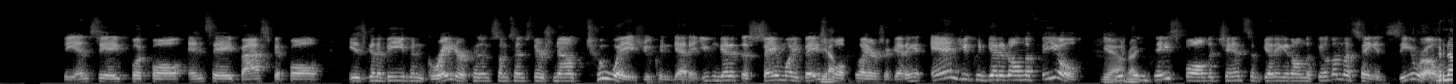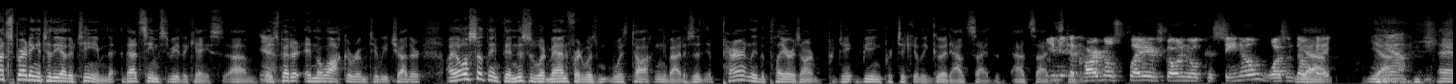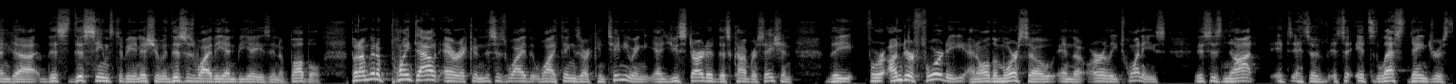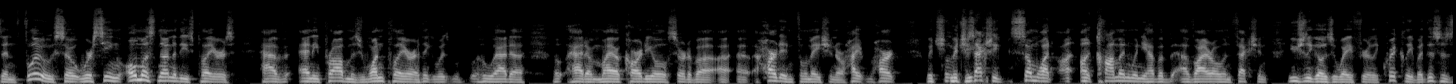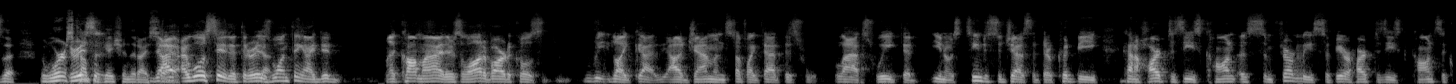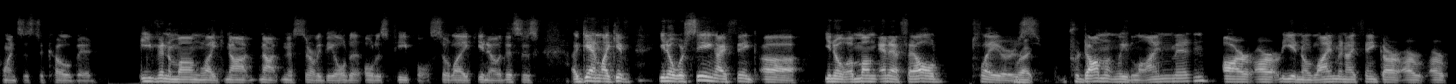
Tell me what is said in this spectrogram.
the NCAA football, NCAA basketball, is going to be even greater because in some sense there's now two ways you can get it. You can get it the same way baseball yep. players are getting it, and you can get it on the field. Yeah, right. in baseball, the chance of getting it on the field, I'm not saying it's zero. They're not spreading it to the other team. That, that seems to be the case. Um, yeah. They spread it in the locker room to each other. I also think then this is what Manfred was was talking about is that apparently the players aren't being particularly good outside the outside. You the mean the Cardinals players going to a casino wasn't okay? Yeah. Yeah, yeah. and uh, this this seems to be an issue, and this is why the NBA is in a bubble. But I'm going to point out, Eric, and this is why why things are continuing. As you started this conversation, the for under 40 and all the more so in the early 20s, this is not it's it's a, it's a, it's less dangerous than flu. So we're seeing almost none of these players have any problems. One player, I think it was who had a had a myocardial sort of a, a heart inflammation or heart, which which is actually somewhat uncommon when you have a, a viral infection. Usually goes away fairly quickly, but this is the, the worst there complication a, that I saw. I, I, will say that there is yeah. one thing I did that caught my eye. There's a lot of articles like uh, uh, JAMA and stuff like that this last week that you know seem to suggest that there could be kind of heart disease con uh, some fairly severe heart disease consequences to COVID even among like not not necessarily the oldest oldest people so like you know this is again like if you know we're seeing i think uh you know among nfl players right. predominantly linemen are are you know linemen i think are are, are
